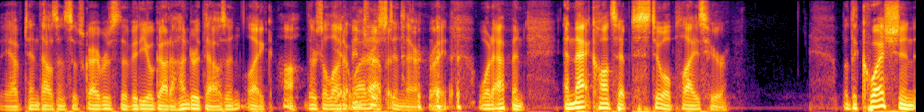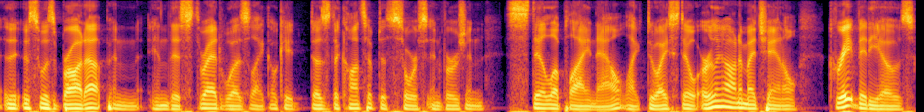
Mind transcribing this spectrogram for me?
They have 10,000 subscribers. The video got 100,000. Like, huh, there's a lot Yeah, of interest happened? in there, right? what happened? And that concept still applies here. But the question, uh, this was brought up in, in this thread was like, okay, does the concept of source inversion still apply now? Like, do I still early on in my channel create videos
